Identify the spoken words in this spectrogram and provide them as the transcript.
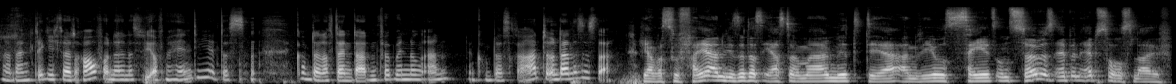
Na, dann klicke ich da drauf und dann ist wie auf dem Handy. Das kommt dann auf deine Datenverbindung an. Dann kommt das Rad und dann ist es da. Ja, was zu feiern. Wir sind das erste Mal mit der Anveo Sales und Service App in AppSource live.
